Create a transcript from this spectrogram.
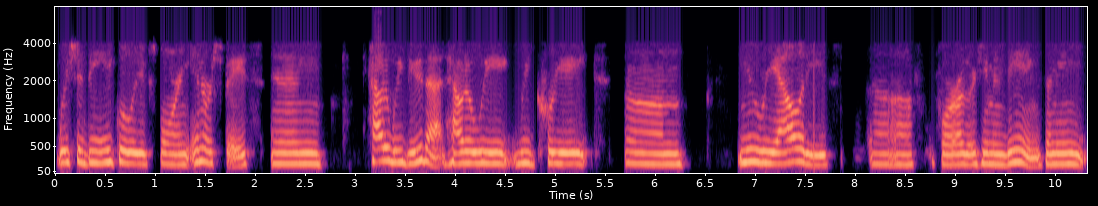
we should be equally exploring inner space. And how do we do that? How do we we create um, new realities uh, for other human beings? I mean,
